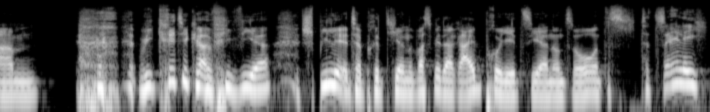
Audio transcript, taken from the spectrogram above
ähm, wie Kritiker wie wir Spiele interpretieren und was wir da rein projizieren und so. Und das tatsächlich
